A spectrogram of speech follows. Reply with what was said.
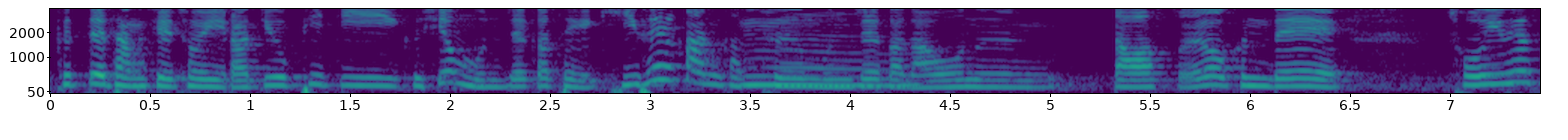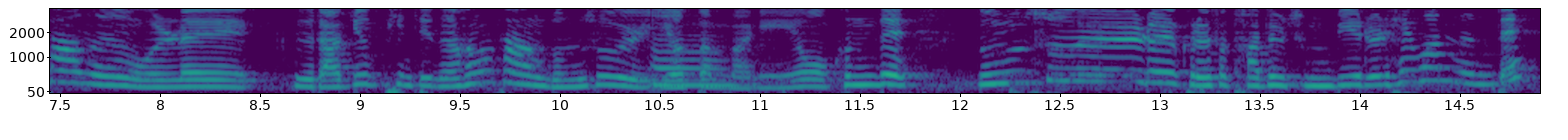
그때 당시에 저희 라디오 PD 그 시험 문제가 되게 기획안 같은 음. 문제가 나오는 나왔어요. 근데 저희 회사는 원래 그 라디오 PD는 항상 논술이었단 아. 말이에요. 근데 논술을 그래서 다들 준비를 해왔는데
